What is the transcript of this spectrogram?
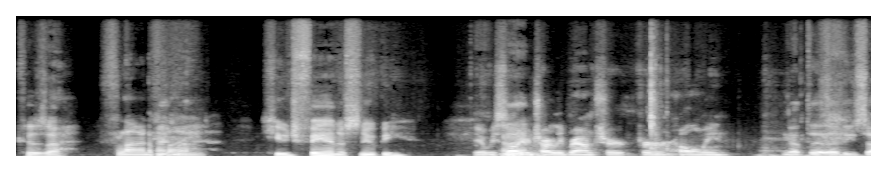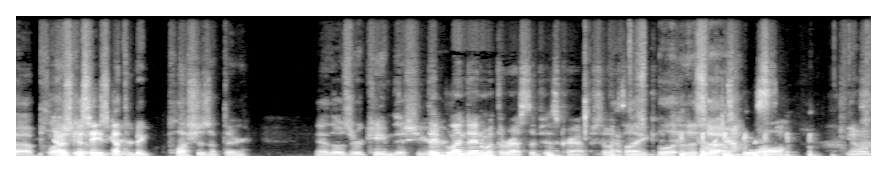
because uh, Flying a I'm a plane. huge fan of Snoopy. Yeah, we saw your Um, Charlie Brown shirt for Halloween. Got the these uh, I was gonna say plushes he's got the big plushes up there. Yeah, those are came this year. They blend in with the rest of his crap, so it's Got this like this, The uh, rest the wall. You know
